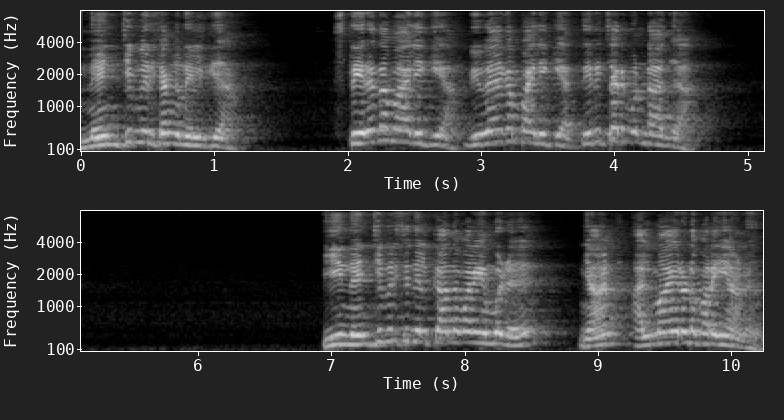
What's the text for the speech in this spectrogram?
നെഞ്ചും വിരിച്ചങ്ങ് നിൽക്കുക സ്ഥിരത പാലിക്കുക വിവേകം പാലിക്കുക തിരിച്ചറിവുണ്ടാകുക ഈ നെഞ്ചു വിരിച്ച് നിൽക്കാന്ന് പറയുമ്പോൾ ഞാൻ അൽമായരോട് പറയാണ്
